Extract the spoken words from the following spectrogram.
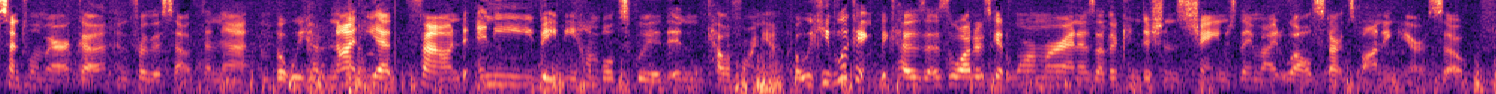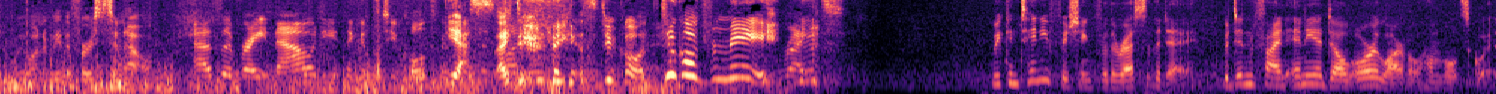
Central America and further south than that. But we have not yet found any baby Humboldt squid in California. But we keep looking because as the waters get warmer and as other conditions change, they might well start spawning here. So we want to be the first to know. As of right now, do you think it's too cold for Yes, I do think it's too cold. Too cold for me. Right. We continue fishing for the rest of the day, but didn't find any adult or larval Humboldt squid.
